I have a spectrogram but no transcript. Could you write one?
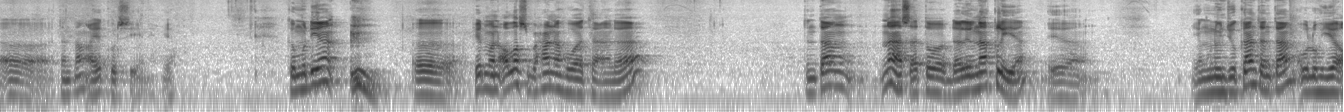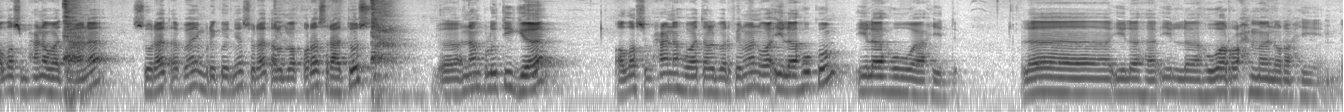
uh, tentang ayat kursi ini ya. Kemudian uh, firman Allah Subhanahu wa taala tentang nas atau dalil nakli ya, ya yang menunjukkan tentang uluhiyah Allah Subhanahu wa taala surat apa yang berikutnya surat Al-Baqarah 163 Allah Subhanahu wa taala berfirman wa ilahukum ilahu wahid la ilaha illa huwa rahmanur rahim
